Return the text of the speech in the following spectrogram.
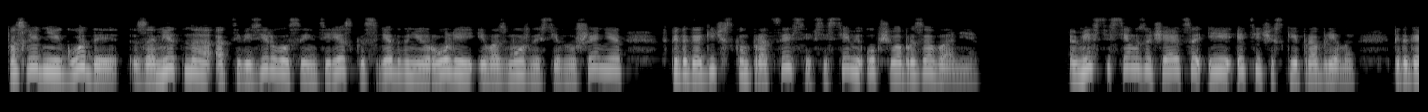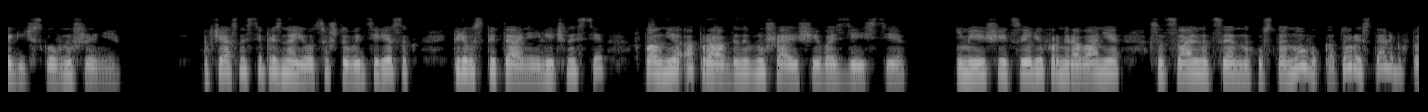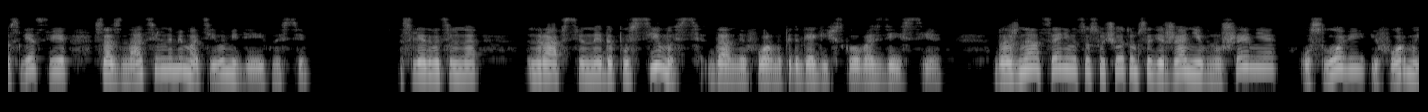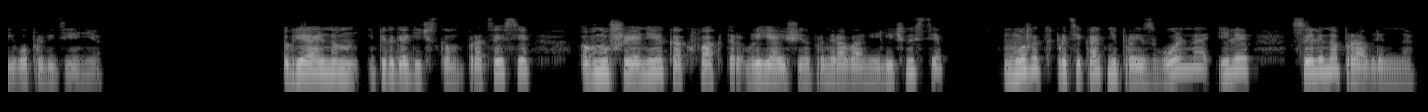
последние годы заметно активизировался интерес к исследованию ролей и возможностей внушения в педагогическом процессе в системе общего образования. Вместе с тем изучаются и этические проблемы педагогического внушения. В частности, признается, что в интересах перевоспитания личности вполне оправданы внушающие воздействия, имеющие целью формирование социально ценных установок, которые стали бы впоследствии сознательными мотивами деятельности. Следовательно, нравственная допустимость данной формы педагогического воздействия должна оцениваться с учетом содержания внушения, условий и формы его проведения. В реальном педагогическом процессе внушение, как фактор, влияющий на формирование личности, может протекать непроизвольно или целенаправленно.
